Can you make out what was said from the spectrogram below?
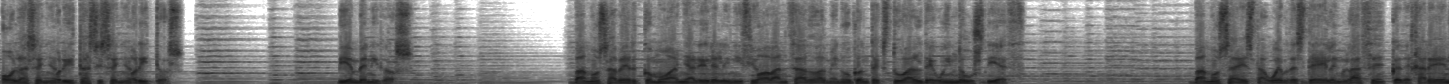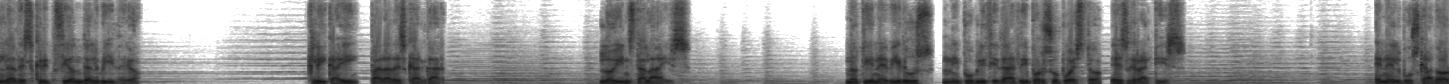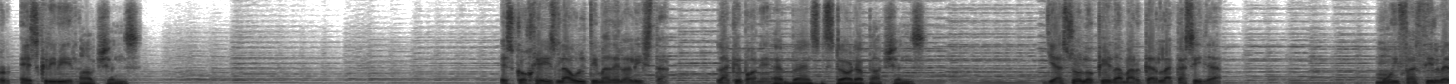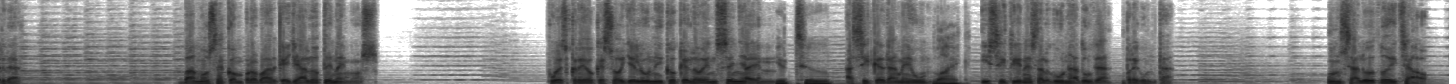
Hola señoritas y señoritos. Bienvenidos. Vamos a ver cómo añadir el inicio avanzado al menú contextual de Windows 10. Vamos a esta web desde el enlace que dejaré en la descripción del vídeo. Clic ahí, para descargar. Lo instaláis. No tiene virus, ni publicidad y por supuesto, es gratis. En el buscador, escribir. Options. Escogéis la última de la lista. La que pone. Advanced Startup Options. Ya solo queda marcar la casilla. Muy fácil ¿verdad? Vamos a comprobar que ya lo tenemos. Pues creo que soy el único que lo enseña en YouTube. Así que dame un Like. y si tienes alguna duda, pregunta. Un saludo y chao.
